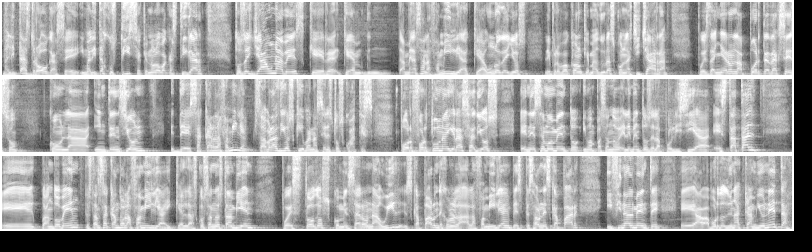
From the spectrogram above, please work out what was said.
Malitas drogas, ¿eh? Y malita justicia que no lo va a castigar. Entonces ya una vez que, que amenazan a la familia, que a uno de ellos le provocaron quemaduras con la chicharra, pues dañaron la puerta de acceso con la intención de sacar a la familia. Sabrá Dios qué iban a hacer estos cuates. Por fortuna y gracias a Dios, en ese momento iban pasando elementos de la policía estatal. Eh, cuando ven que están sacando a la familia y que las cosas no están bien, pues todos comenzaron a huir, escaparon, dejaron a la, familia, empezaron a escapar y finalmente eh, a bordo de una camioneta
